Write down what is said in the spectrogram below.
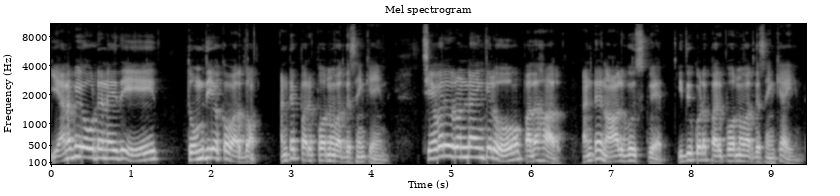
ఎనభై ఒకటి అనేది తొమ్మిది యొక్క వర్గం. అంటే పరిపూర్ణ వర్గ సంఖ్య అయింది. చివరి రెండు అంకెలు పదహారు అంటే నాలుగు స్క్వేర్. ఇది కూడా పరిపూర్ణ వర్గ సంఖ్య అయింది.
